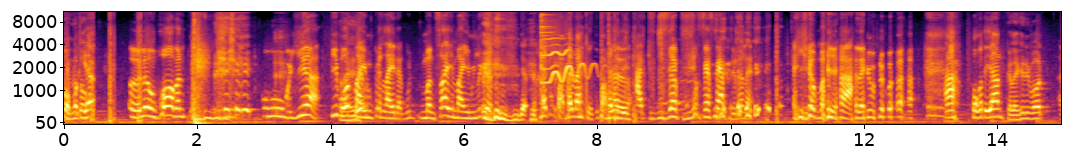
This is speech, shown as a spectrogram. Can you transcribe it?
ตกเมื่อกี้ เออเรื่องของพ่อมัน โอ้ยเหี้ยพี่โบ๊ทอะไรไม่มึงเป็นไรเนี่ยกูมันไส้ไม่มึงเหลือเกินเดี๋ยวให้กูปรับให้ไหมเดี๋ยวกูปรับให้เอดีออัดแฟบแฟบแฟบอยู่นั่นแหละไอ้เหี้ยไม่หาอะไรกูไม่รู้ๆอะปกติยังเกิดอะไรขึ้นพี่บอสเอ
